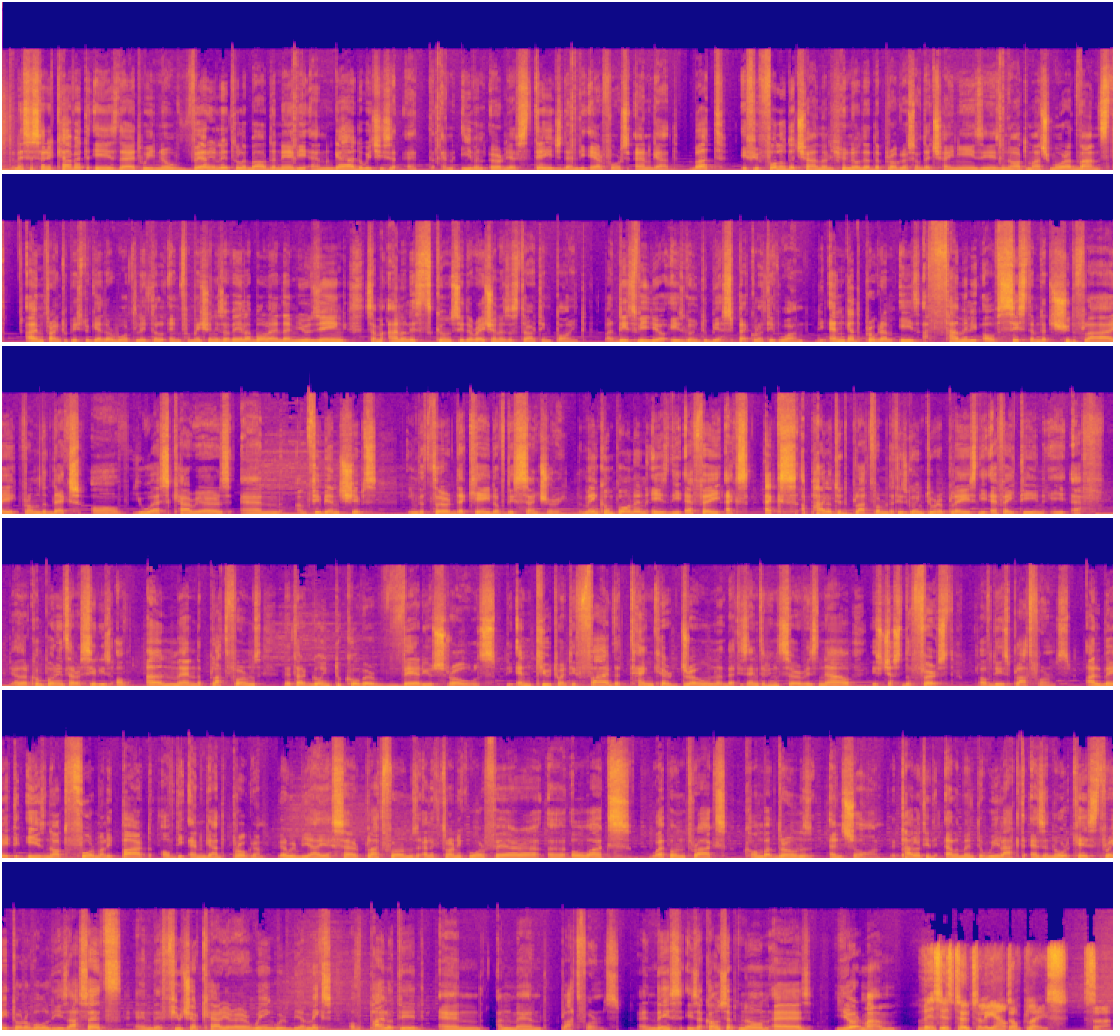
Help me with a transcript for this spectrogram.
The necessary caveat is that we know very little about the Navy and NGAD, which is at an even earlier stage than the Air Force and NGAD. But if you follow the channel, you know that the progress of the Chinese is not much more advanced. I'm trying to piece together what little information is available and I'm using some analysts' consideration as a starting point. But this video is going to be a speculative one. The NGAD program is a family of systems that should fly from the decks of US carriers and amphibian ships in the third decade of this century. The main component is the F/A-XX, a piloted platform that is going to replace the F-18EF. The other components are a series of unmanned platforms that are going to cover various roles. The MQ-25, the tanker drone that is entering service now, is just the first of these platforms albeit is not formally part of the NGAD program. There will be ISR platforms, electronic warfare, uh, AWACS, weapon trucks, combat drones, and so on. The piloted element will act as an orchestrator of all these assets, and the future carrier air wing will be a mix of piloted and unmanned platforms. And this is a concept known as your mom. This is totally out of place, sir.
